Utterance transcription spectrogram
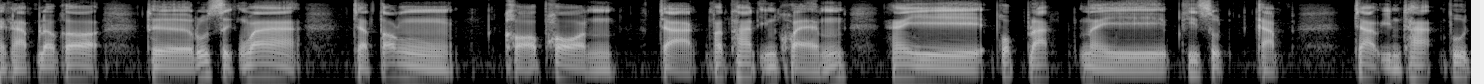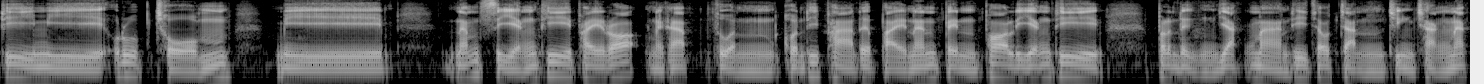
นะครับ แล้วก็เธอรู้สึกว่าจะต้อง ขอพรจากพระธาตุอินแขวนให้พบรักในที่สุดกับเจ้าอินทะผู้ที่มีรูปโฉม มีน้ำเสียงที่ไพเราะนะครับ ส่วนคนที่พาเธอไปนั้นเป็นพ่อเลี้ยงที่ประหนึ่งยักษ์มารที่เจ้าจันชิงชังนัก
